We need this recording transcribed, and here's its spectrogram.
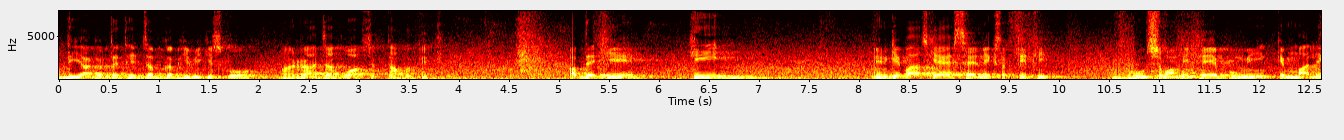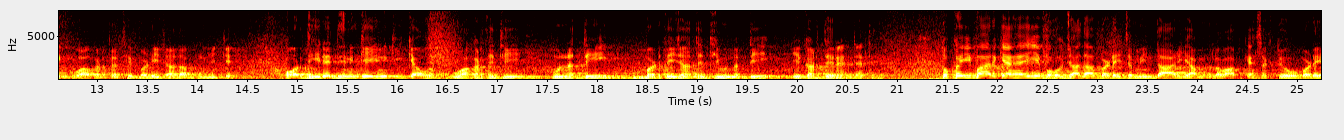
दिया करते थे, जब कभी भी किसको राजा को आवश्यकता होती थी। अब देखिए कि इनके पास क्या है, सैनिक शक्ति थी। भूस्वामी थे, भूमि के मालिक हुआ करते थे, बड़ी ज़्यादा भूमि के। और धीरे धीरे के इनकी क्या हुआ करती थी, उन्नति बढ़ती जाती थी, उन्नति ये करते रहते थे। तो कई बार क्या है, ये बहुत ज़्यादा बड़े ज़मींदार या मतलब आप कह सकते हो बड़े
